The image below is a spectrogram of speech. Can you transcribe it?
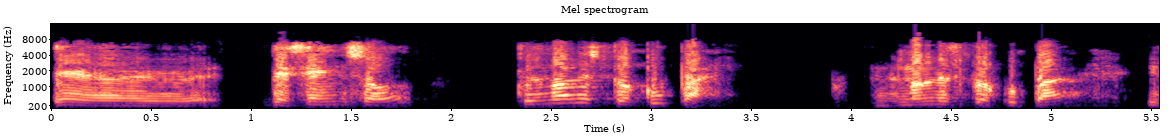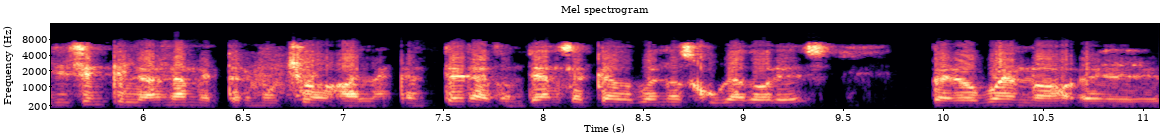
eh, descenso, pues no les preocupa, no les preocupa y dicen que le van a meter mucho a la cantera, donde han sacado buenos jugadores, pero bueno, eh,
